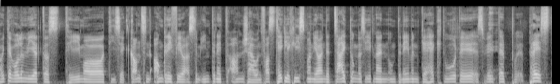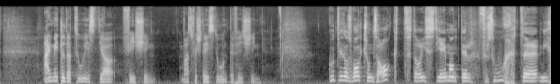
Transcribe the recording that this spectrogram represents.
Heute wollen wir das Thema, diese ganzen Angriffe aus dem Internet anschauen. Fast täglich liest man ja in der Zeitung, dass irgendein Unternehmen gehackt wurde, es wird erpresst. Ein Mittel dazu ist ja Phishing. Was verstehst du unter Phishing? Gut, wie das Wort schon sagt, da ist jemand, der versucht, äh, mich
